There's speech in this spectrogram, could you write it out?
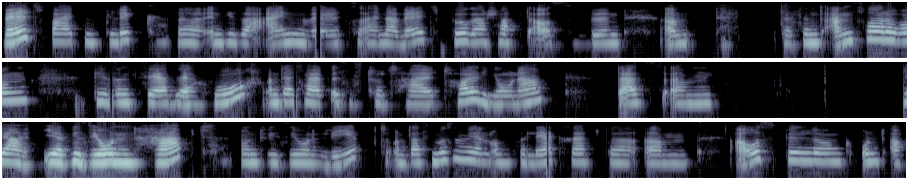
weltweiten Blick äh, in dieser einen Welt zu einer Weltbürgerschaft auszubilden, ähm, das, das sind Anforderungen, die sind sehr, sehr hoch und deshalb ist es total toll, Jona, dass ähm, ja, ihr Visionen habt und Visionen lebt. Und das müssen wir in unsere Lehrkräfte ähm, Ausbildung und auch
